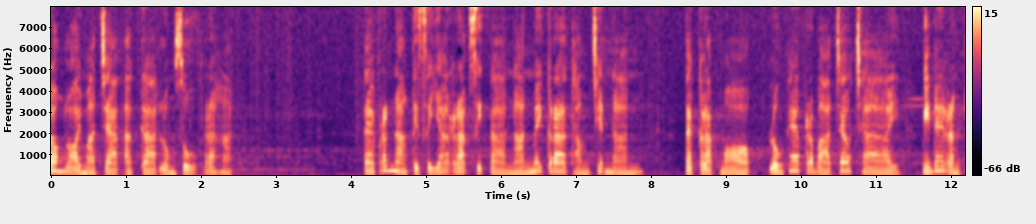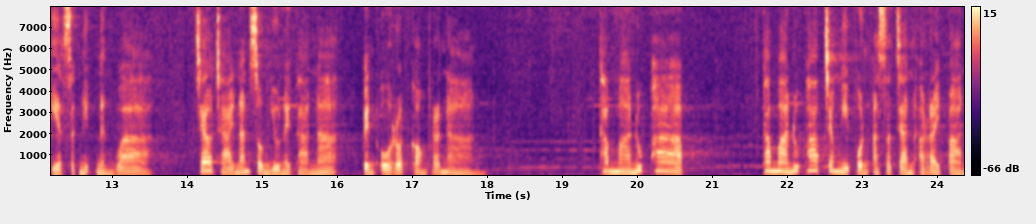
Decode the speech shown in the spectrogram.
ล่องลอยมาจากอากาศลงสู่พระหัตถ แต่พระนางติสยรักษิตานั้นไม่กล้าทำเช่นนั้น แต่กลับมอบลงแทบพระบาทเจ้าชายมิได้รังเกียจสักนิดหนึ่งว่า เจ้าชายนั้นทรงอยู่ในฐานะเป็นโอรสของพระนาง ธรรมานุภาพ ธรรมานุภาพจังมีผลอัศจรรย์อะไรปาน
